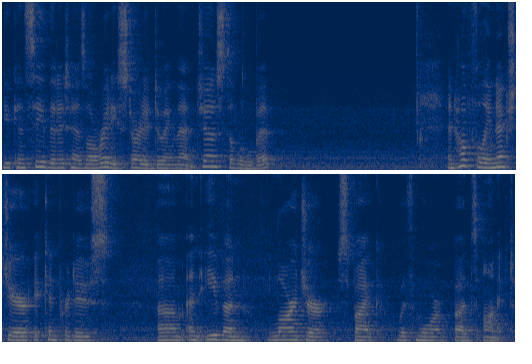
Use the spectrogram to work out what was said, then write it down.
You can see that it has already started doing that just a little bit. And hopefully next year it can produce um, an even larger spike with more buds on it.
